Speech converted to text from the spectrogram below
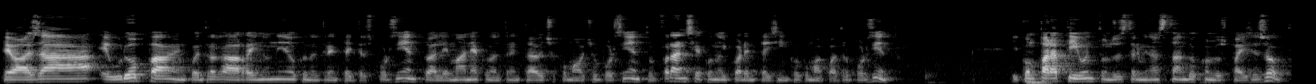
Te vas a Europa, encuentras a Reino Unido con el 33%, Alemania con el 38,8%, Francia con el 45,4%. El comparativo entonces termina estando con los países OCDE.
